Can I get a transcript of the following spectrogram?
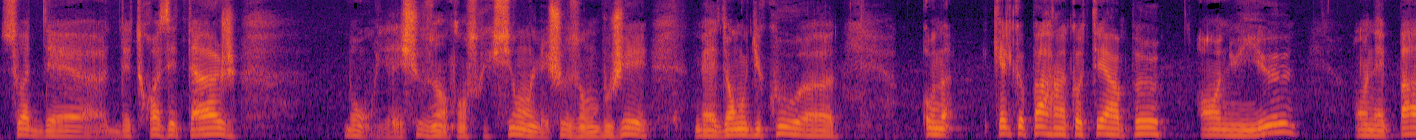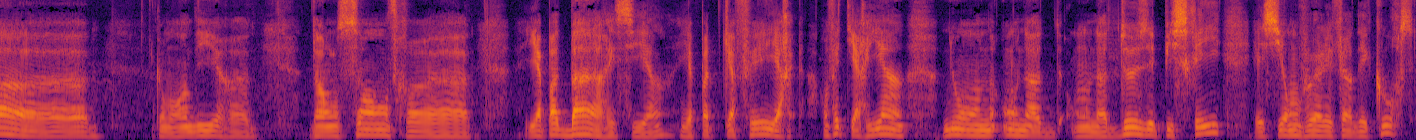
soit des, euh, des, trois étages. Bon, il y a des choses en construction, les choses ont bougé, mais donc du coup, euh, on a quelque part un côté un peu ennuyeux. On n'est pas, comment dire, dans le centre. Il n'y a pas de bar ici, hein. il n'y a pas de café, en fait, il n'y a rien. Nous, on, a, deux épiceries, et si on veut aller faire des courses,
